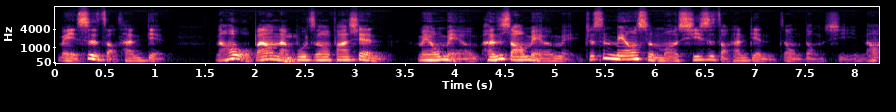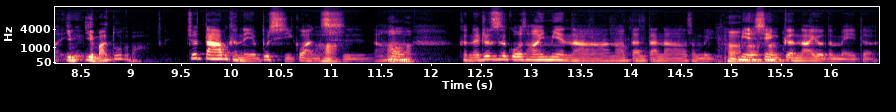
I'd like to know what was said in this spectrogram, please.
美式早餐店。然后我搬到南部之后，发现。没有美而很少美而美，就是没有什么西式早餐店这种东西。然后也也蛮多的吧，就大家可能也不习惯吃，然后可能就是锅烧意面啊，然后丹丹啊，什么 面线羹啊，有的没的。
